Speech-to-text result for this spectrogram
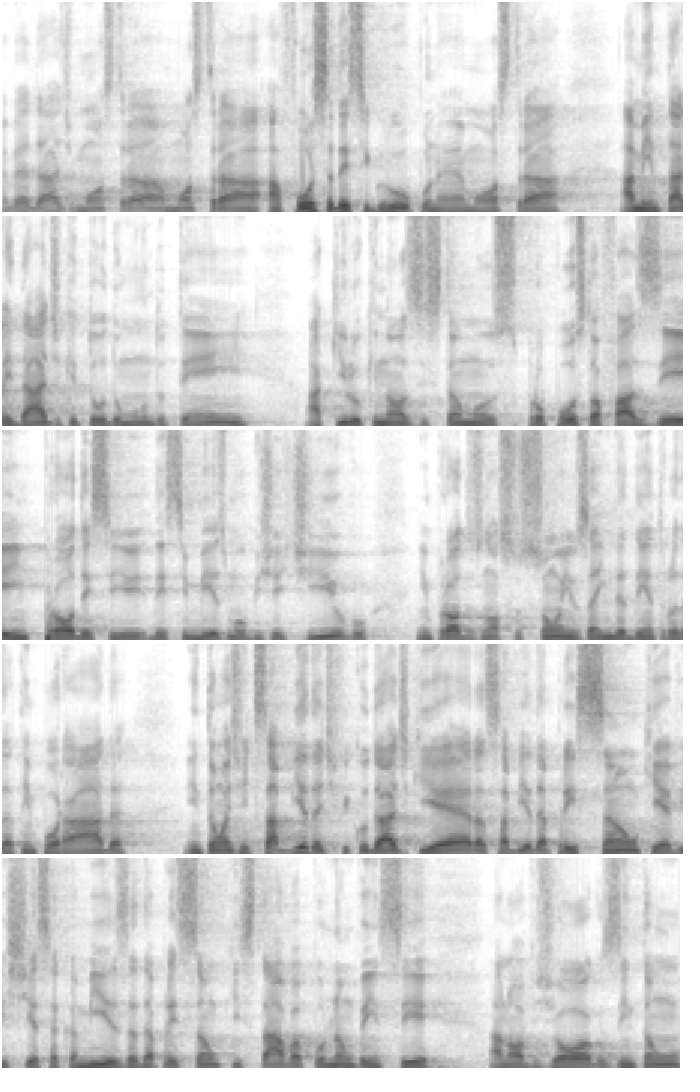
É verdade, mostra, mostra a força desse grupo, né? mostra a mentalidade que todo mundo tem, aquilo que nós estamos proposto a fazer em prol desse, desse mesmo objetivo, em prol dos nossos sonhos ainda dentro da temporada. Então a gente sabia da dificuldade que era, sabia da pressão que é vestir essa camisa, da pressão que estava por não vencer a nove jogos. Então,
